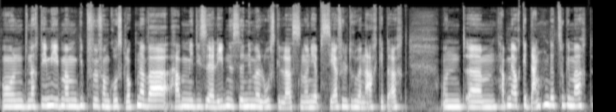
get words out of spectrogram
Und nachdem ich eben am Gipfel vom Großglockner war, haben mir diese Erlebnisse nicht mehr losgelassen und ich habe sehr viel drüber nachgedacht und ähm, habe mir auch Gedanken dazu gemacht,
